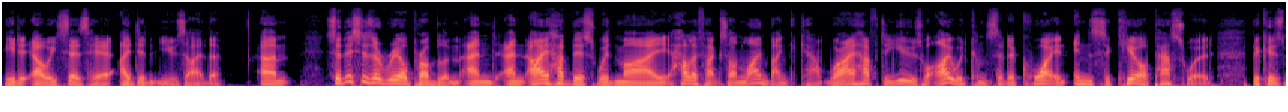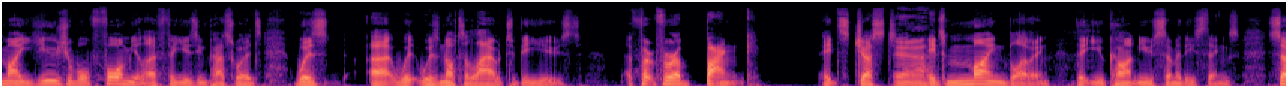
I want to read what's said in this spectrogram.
He did, oh, he says here, I didn't use either. Um, so this is a real problem, and and I had this with my Halifax online bank account, where I have to use what I would consider quite an insecure password because my usual formula for using passwords was uh, w- was not allowed to be used for for a bank. It's just Yeah. it's mind blowing that you can't use some of these things. So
